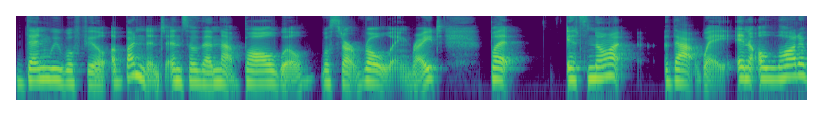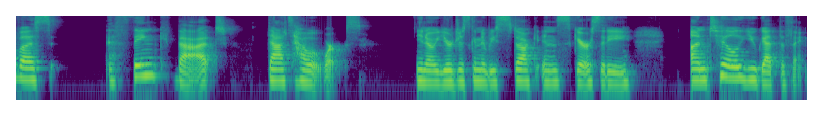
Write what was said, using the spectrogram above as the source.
then we will feel abundant and so then that ball will will start rolling, right? But it's not that way. And a lot of us think that that's how it works. You know, you're just going to be stuck in scarcity until you get the thing.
